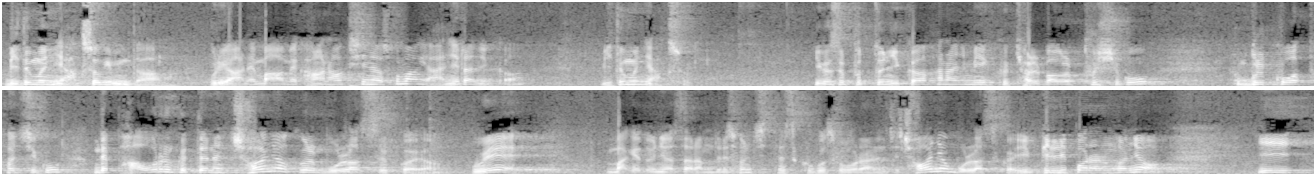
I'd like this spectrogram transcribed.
믿음은 약속입니다. 우리 안에 마음에 강한 확신이나 소망이 아니라니까. 믿음은 약속이에요. 이것을 붙드니까 하나님이 그 결박을 푸시고 그 물고가 터지고 근데 바울은 그때는 전혀 그걸 몰랐을 거예요. 왜 마게도니아 사람들이 손짓해서 그곳을 오라는지 전혀 몰랐을 거예요. 이 빌립보라는 건요. 이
